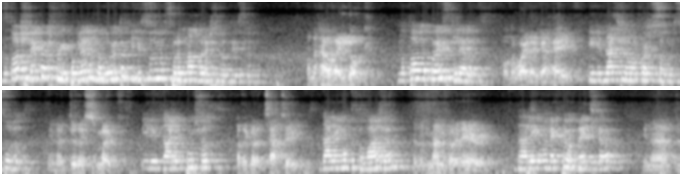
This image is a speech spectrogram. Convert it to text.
Затоа што некојаш кога ги погледнеме луѓето ќе ги судиме според надворешниот изглед. on how they look, Но тоа како изгледат or the way they behave. или начинот на кој ќе се однесуват, You know, do they smoke? или дали пушат, Have they got a tattoo? дали имат татуажа, Has a man got an earring? дали има некоја вечка, You know, do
